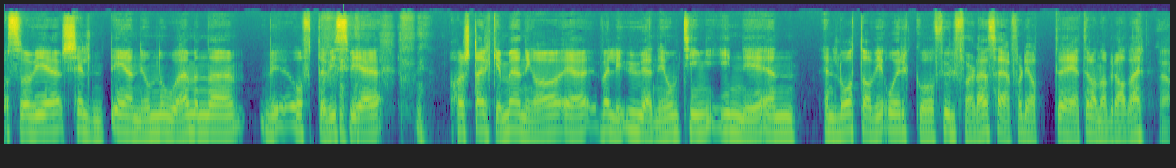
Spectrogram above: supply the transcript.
Altså, vi er sjelden enige om noe, men eh, vi, ofte hvis vi er, har sterke meninger og er veldig uenige om ting inni en, en låt, da vi orker å fullføre det, så er det fordi at det er et eller annet bra der. Ja.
